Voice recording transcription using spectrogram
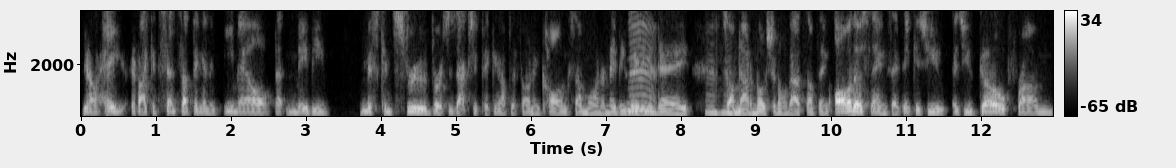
you know, hey, if I could send something in an email that maybe misconstrued versus actually picking up the phone and calling someone or maybe waiting mm. a day mm-hmm. so i'm not emotional about something all of those things i think as you as you go from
